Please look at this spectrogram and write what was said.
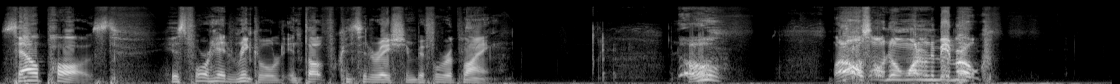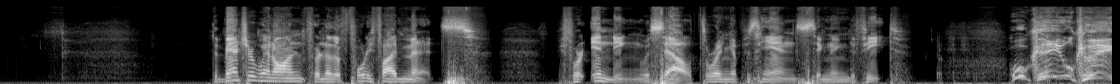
Sal paused, his forehead wrinkled in thoughtful consideration before replying. No, but also don't want them to be broke. The banter went on for another 45 minutes before ending with Sal throwing up his hands, signaling defeat. Okay, okay.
